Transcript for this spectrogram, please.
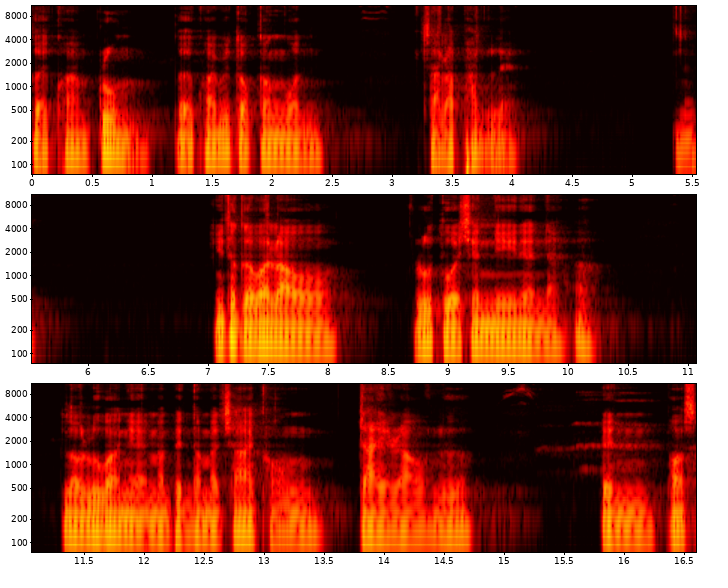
เกิดความกลุ้ม เกิดความวิตกกังวลสารพัดเลยนะนี่ถ้าเกิดว่าเรารู้ตัวเช่นนี้เนี่ยนะเรารู้ว่าเนี่ยมันเป็นธรรมชาติของใจเราหรือ เป็นเพราะส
